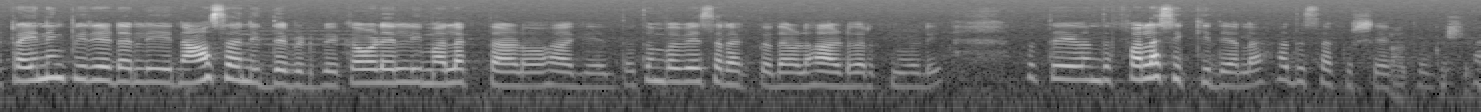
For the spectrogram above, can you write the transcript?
ಟ್ರೈನಿಂಗ್ ಪೀರಿಯಡಲ್ಲಿ ನಾವು ಸಹ ನಿದ್ದೆ ಬಿಡ್ಬೇಕು. ಅವಳೆಲ್ಲಿ ಮಲಗ್ತಾಳೋ ಹಾಗೆ ಅಂತ. ತುಂಬ ಬೇಸರ ಆಗ್ತದೆ ಅವಳು ಹಾರ್ಡ್ ವರ್ಕ್ ನೋಡಿ. ಮತ್ತೆ ಒಂದು ಫಲ ಸಿಕ್ಕಿದೆ ಅಲ್ಲ ಅದು ಸಹ ಖುಷಿ ಆಗ್ತದೆ. ಹಾಂ.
